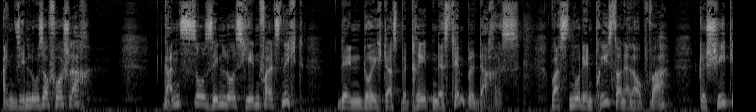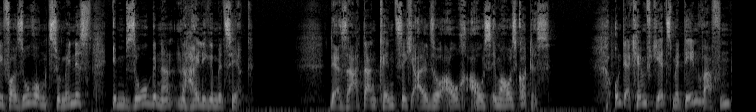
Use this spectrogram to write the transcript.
Ein sinnloser Vorschlag? Ganz so sinnlos jedenfalls nicht, denn durch das Betreten des Tempeldaches, was nur den Priestern erlaubt war, geschieht die Versuchung zumindest im sogenannten heiligen Bezirk. Der Satan kennt sich also auch aus im Haus Gottes. Und er kämpft jetzt mit den Waffen,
